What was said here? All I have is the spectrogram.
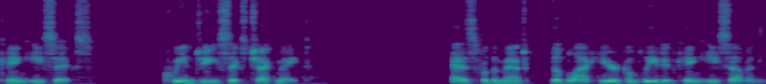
King e6. Queen g6 checkmate. As for the match, the black here completed king e7.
